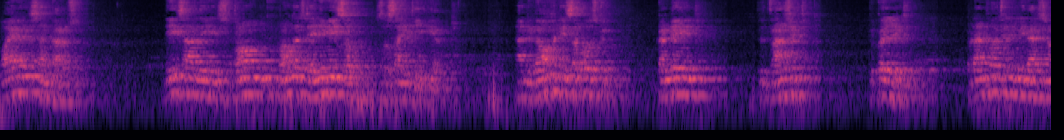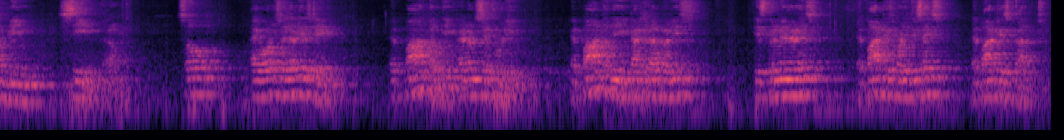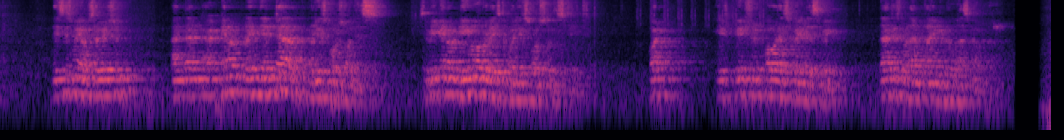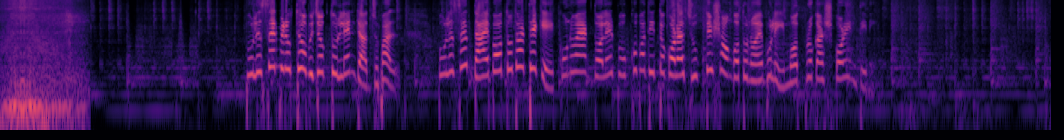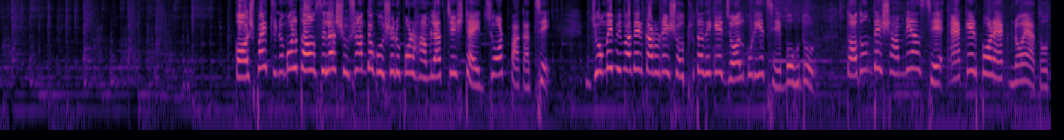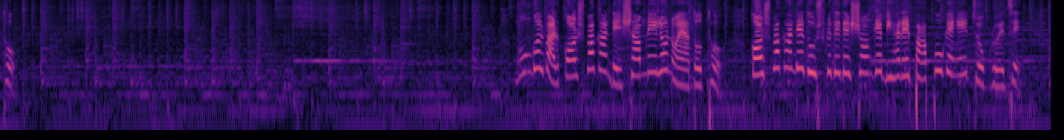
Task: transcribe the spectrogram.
violence and corruption. These are the strong, strongest enemies of society here. And the government is supposed to contain it, to thrash it, to quell it. But unfortunately, that's not being seen around. So, I also earlier a part of the, I don't say fully, a part of the Calcutta police is criminalized, a part is politicized, a part is corrupt. This is my observation, and then I cannot blame the entire police force for this. So we cannot demoralize the police force of the state. But it, it should call a spade a spade. That is what I'm trying to do as governor. পুলিশের বিরুদ্ধে অভিযোগ তুললেন রাজ্যপাল পুলিশের দায়বদ্ধতার থেকে কোনো এক দলের পক্ষপাতিত্ব করা যুক্তিসঙ্গত নয় বলেই মত প্রকাশ করেন তিনি কসবায় তৃণমূল কাউন্সিলর সুশান্ত ঘোষের উপর হামলার চেষ্টায় জট পাকাচ্ছে। জমি বিবাদের কারণে শত্রুতা থেকে জল গড়িয়েছে বহুদূর। তদন্তের সামনে আসছে একের পর এক নয়া তথ্য। মঙ্গলবার কসবা কাণ্ডে সামনে এলো নয়া তথ্য। কসবা কাণ্ডে দুষ্কৃতীদের সঙ্গে বিহারের পাপ্পু গ্যাংয়ের চোখ রয়েছে।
